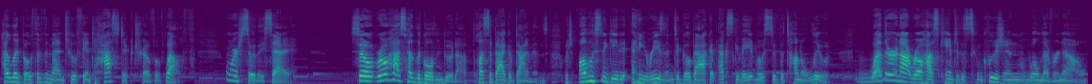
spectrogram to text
had led both of the men to a fantastic trove of wealth. Or so they say. So Roxas had the golden Buddha, plus a bag of diamonds, which almost negated any reason to go back and excavate most of the tunnel loot. Whether or not Roxas came to this conclusion, we'll never know.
